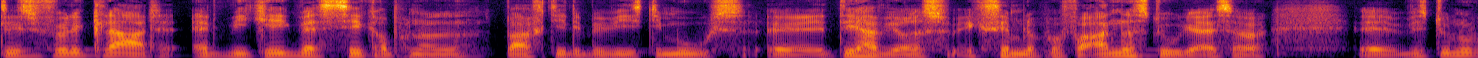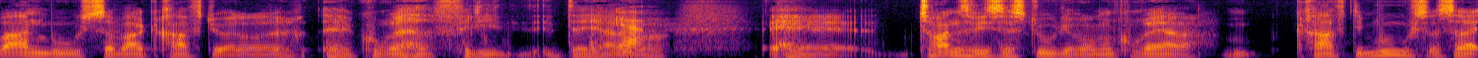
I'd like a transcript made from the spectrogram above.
det er selvfølgelig klart, at vi kan ikke være sikre på noget, bare fordi det er bevist i mus. Øh, det har vi også eksempler på fra andre studier. Altså, øh, hvis du nu var en mus, så var kræft jo allerede øh, kureret, fordi det har Ja. ja. jo øh, tonsvis af studier, hvor man kurerer kræft i mus, og så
